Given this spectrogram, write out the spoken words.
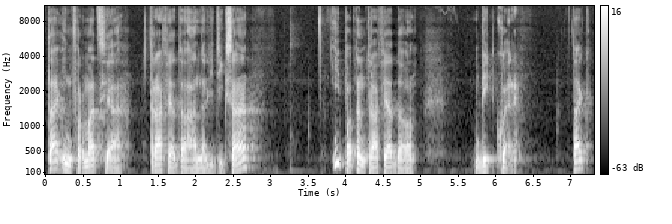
ta informacja trafia do Analyticsa i potem trafia do BigQuery. Tak?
